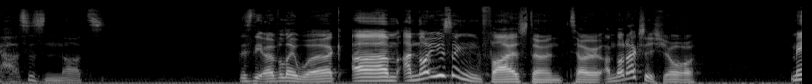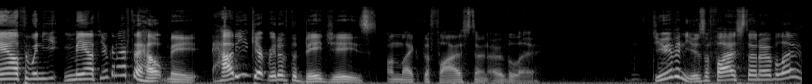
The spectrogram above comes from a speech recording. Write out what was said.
God, this is nuts. Does the overlay work? Um, I'm not using Firestone, so I'm not actually sure. Meowth, when you Meowth, you're gonna have to help me. How do you get rid of the BGs on like the Firestone overlay? Do you even use a Firestone overlay?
